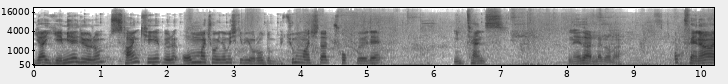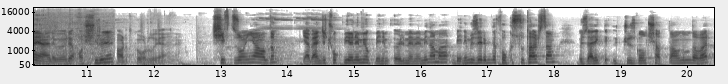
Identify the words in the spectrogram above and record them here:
Ya yemin ediyorum sanki böyle 10 maç oynamış gibi yoruldum. Bütün maçlar çok böyle intens. Ne derler ona? Çok fena yani böyle aşırı hardcore'du yani. Shift Zonya aldım. Ya bence çok bir önemi yok benim ölmememin ama benim üzerimde fokus tutarsam özellikle 300 gold shutdown'um da var.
